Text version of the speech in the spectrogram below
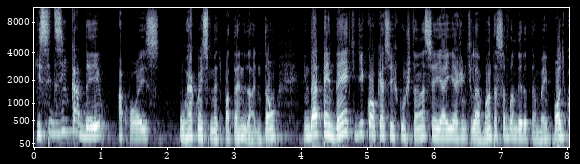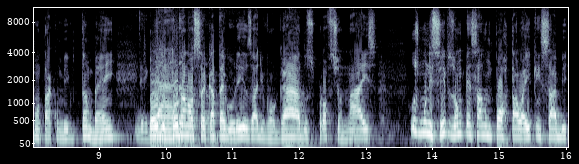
que se desencadeiam após o reconhecimento de paternidade. Então, independente de qualquer circunstância, e aí a gente levanta essa bandeira também, pode contar comigo também. Obrigada, Todo, toda a nossa categoria, os advogados, profissionais, os municípios, vamos pensar num portal aí, quem sabe,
